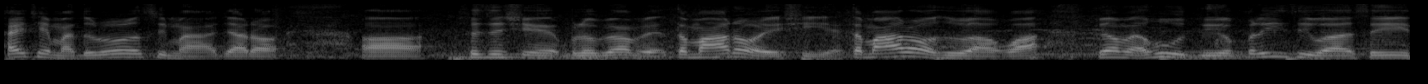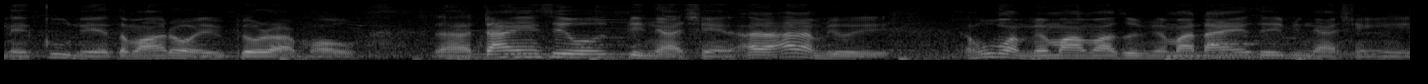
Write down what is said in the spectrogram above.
အဲ့ချိန်မှာသူတို့စီမှာကြတော့အာ physician ဘယ်လိုပြောမလဲတမားတော်တွေရှိတယ်တမားတော်ဆိုတာကွာပြောမယ်အခုဒီပရိစီဝါဆေးနေကုနေတဲ့တမားတော်တွေပြောတာမဟုတ်ဘူးတိုင်းရင်းဆေးပညာရှင်အဲ့ဒါအဲ့ဒါမျိုးတွေ အခုမှမြန်မာမှာဆိုမြန်မာတိုင်းရင်းဆေးပညာရှင်တွေ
